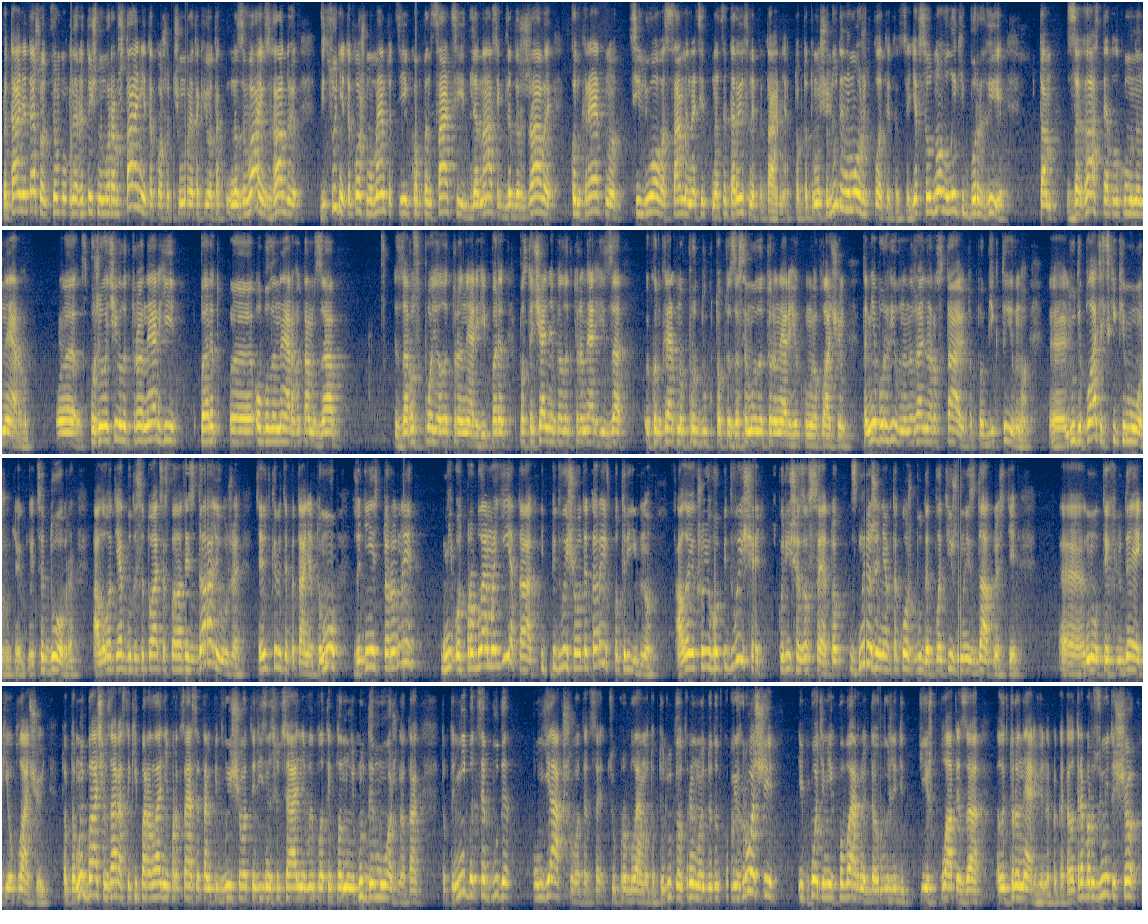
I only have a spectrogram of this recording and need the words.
Питання те, що в цьому енергетичному Рамштайні, також от чому я так його так називаю, згадую, відсутній також момент цієї компенсації для нас, як для держави, конкретно цільово саме на ці на це тарифне питання. Тобто, тому що люди не можуть платити це. Є все одно великі борги там за газ, теплокомуненерго, е, споживачів електроенергії перед е, обленерго там за за розподіл електроенергії, перед постачальником електроенергії за конкретно продукт, тобто за саму електроенергію, яку ми оплачуємо. Там є борги, вони на жаль наростають, тобто об'єктивно. Е, люди платять скільки можуть, якби це добре. Але от як буде ситуація складатись далі, вже це відкрите питання. Тому з однієї сторони, от проблема є так, і підвищувати тариф потрібно. Але якщо його підвищать, скоріше за все, то зниження також буде платіжної здатності ну, тих людей, які оплачують. Тобто ми бачимо зараз такі паралельні процеси, там підвищувати різні соціальні виплати планують, ну де можна, так. Тобто, ніби це буде пом'якшувати це, цю проблему. Тобто люди отримують додаткові гроші. І потім їх повернуть до вигляді ті ж плати за електроенергію, наприклад. Але треба розуміти, що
